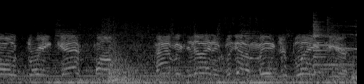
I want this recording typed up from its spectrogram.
code 3. Gas pump, have ignited. We got a major blaze here.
